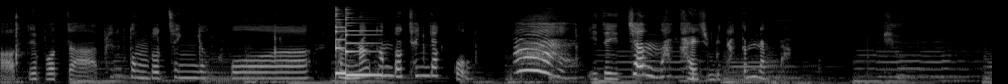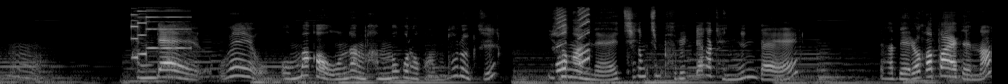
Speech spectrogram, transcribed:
어디 보자. 필통도 챙겼고, 장난감도 챙겼고. 아, 이제 유치원 갈 준비 다 끝났다. 음, 근데 왜 엄마가 오늘은 밥 먹으라고 안 부르지? 이상하네. 지금쯤 부를 때가 됐는데. 내가 내려가 봐야 되나?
